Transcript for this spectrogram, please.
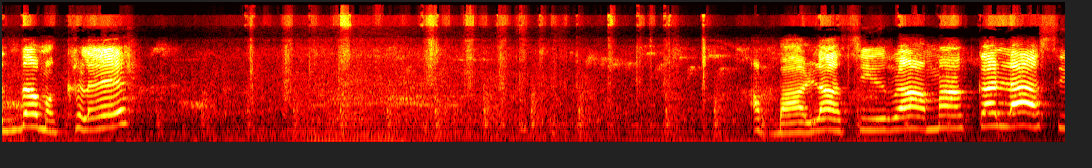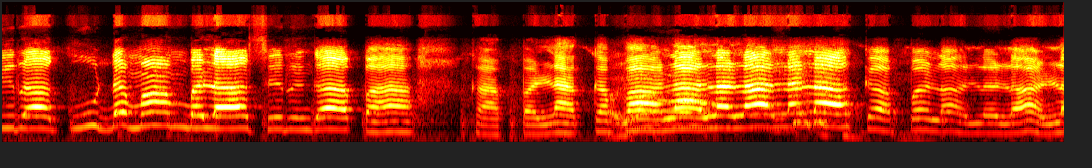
എന്താ മക്കളെ அப்பாலா சிரா மக்களா சிரா கூட மாம்பழா சிறுங்கப்பா കപ്പള ലലല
